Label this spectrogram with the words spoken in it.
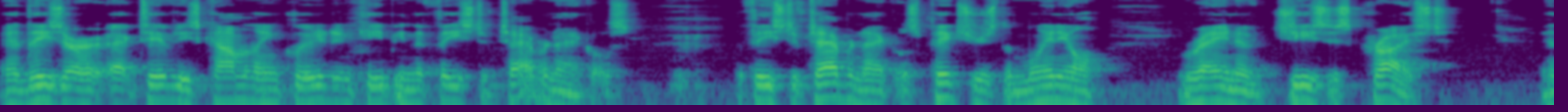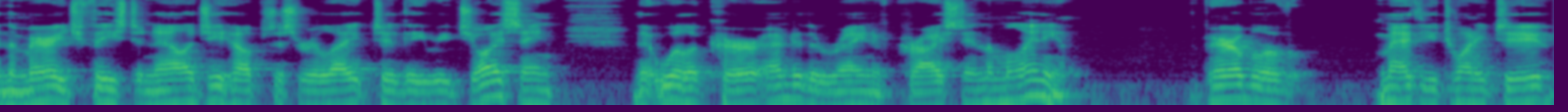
And these are activities commonly included in keeping the Feast of Tabernacles. The Feast of Tabernacles pictures the millennial reign of Jesus Christ. And the marriage feast analogy helps us relate to the rejoicing that will occur under the reign of Christ in the millennium. The parable of Matthew 22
